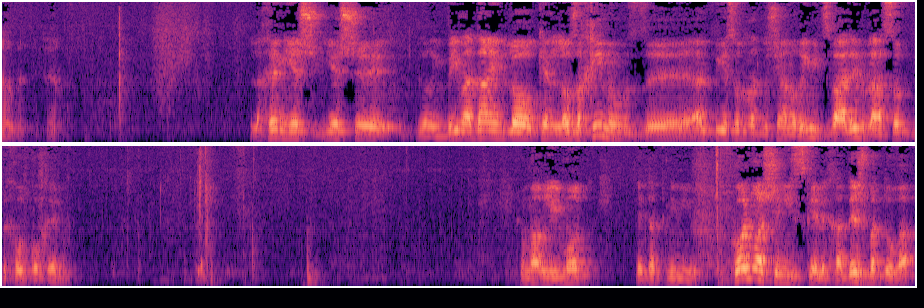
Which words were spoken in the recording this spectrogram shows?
אה, יודע. לכן יש, יש אה, דברים. ואם עדיין לא, כן, לא זכינו, אז אה, על פי יסודות הקדושים הנוראים, מצווה עלינו לעשות בכל כוחנו. כלומר, ללמוד את הפנימיות. כל מה שנזכה לחדש בתורה,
